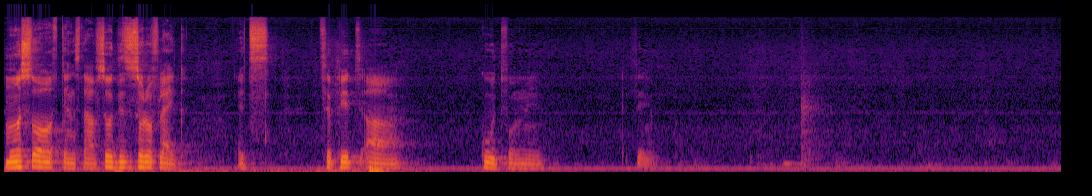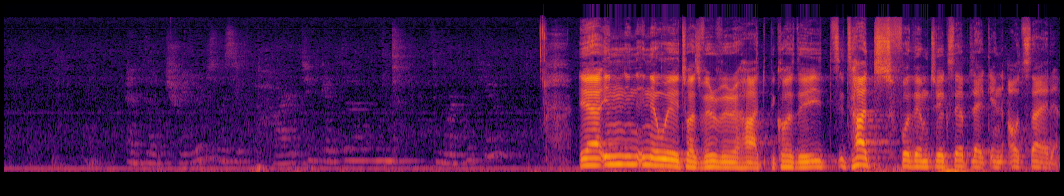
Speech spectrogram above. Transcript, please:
more soft and stuff. So this is sort of like, it's, it's a bit uh, good for me. I think. And the traders, was it hard to get them to work with you? Yeah, in, in, in a way, it was very, very hard because they, it's, it's hard for them to accept like an outsider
